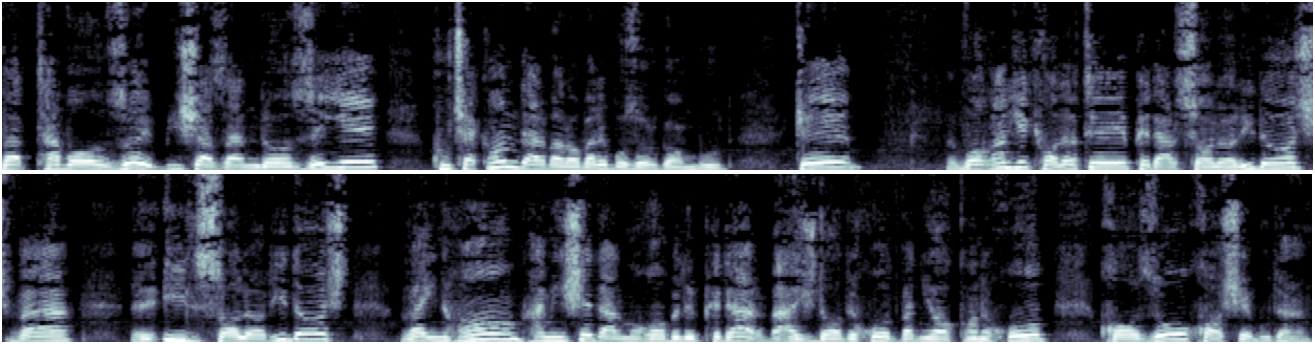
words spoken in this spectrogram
و تواضع بیش از اندازه کوچکان در برابر بزرگان بود که واقعا یک حالت پدر سالاری داشت و ایل سالاری داشت و اینها همیشه در مقابل پدر و اجداد خود و نیاکان خود خازه و خاشه بودند.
